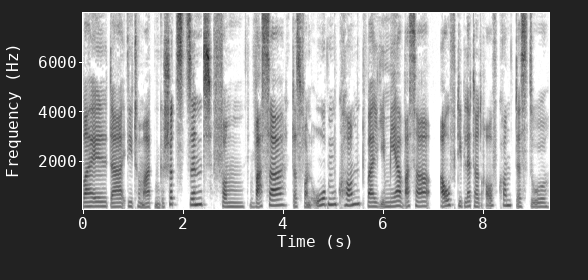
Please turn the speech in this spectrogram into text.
weil da die Tomaten geschützt sind vom Wasser, das von oben kommt, weil je mehr Wasser auf die Blätter draufkommt, desto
